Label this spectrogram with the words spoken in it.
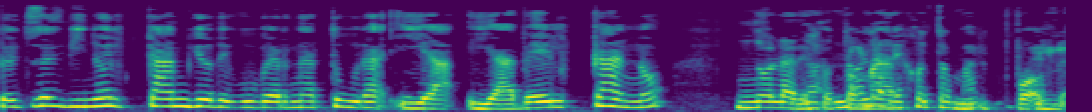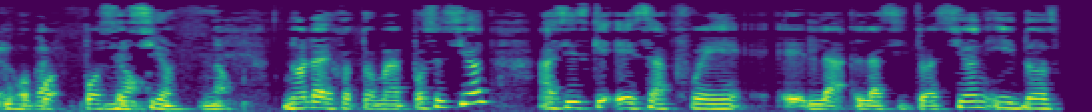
pero entonces vino el cambio de gubernatura y, a, y Abel Cano no la dejó no, tomar no la dejó tomar po- po- posesión. No, no. La dejó tomar posesión. Así es que esa fue eh, la, la situación. Y nos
